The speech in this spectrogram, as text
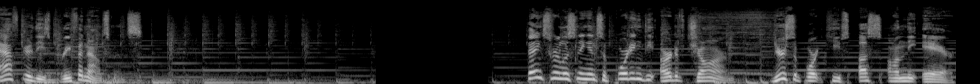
after these brief announcements. Thanks for listening and supporting The Art of Charm. Your support keeps us on the air.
